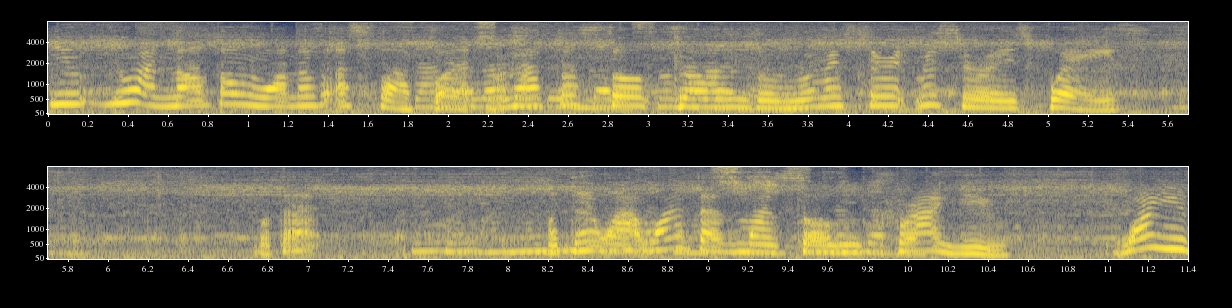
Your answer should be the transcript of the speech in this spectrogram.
You you are not the one of a slapper, not the soul going the mystery, mysterious ways. But that but then why why does my soul cry you? Why you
